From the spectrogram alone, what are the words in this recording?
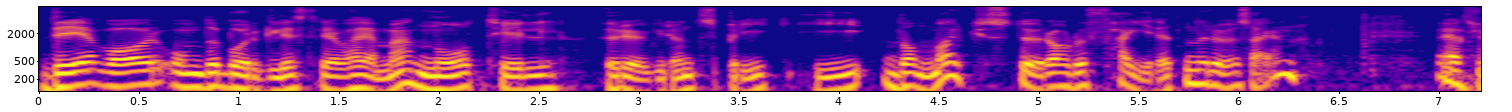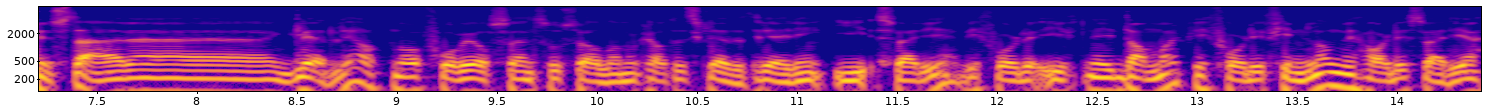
Det var om det borgerlige strevet her hjemme. Nå til rød-grønt sprik i Danmark. Støre, har du feiret den røde seieren? Jeg syns det er uh, gledelig at nå får vi også en sosialdemokratisk ledet regjering i Sverige. Vi får det i, Danmark, vi får det i Finland, vi har det i Sverige.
